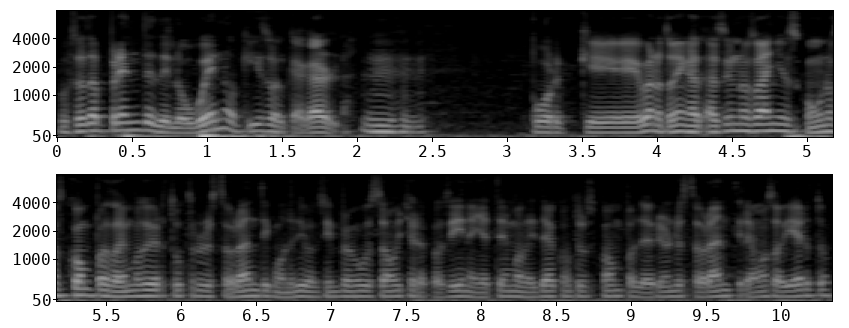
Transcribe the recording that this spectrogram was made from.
usted aprende de lo bueno que hizo al cagarla. Ujú. Porque, bueno, también hace unos años con unos compas habíamos abierto otro restaurante, como les digo, siempre me gusta mucho la cocina, ya tenemos la idea con otros compas de abrir un restaurante y lo hemos abierto.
